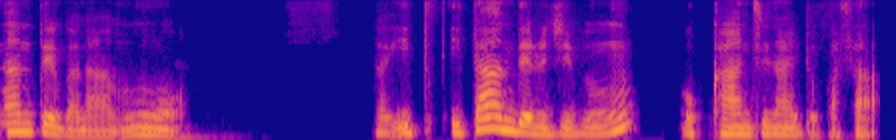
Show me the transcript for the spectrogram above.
なんていうかな、もう、い傷んでる自分を感じないとかさ、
